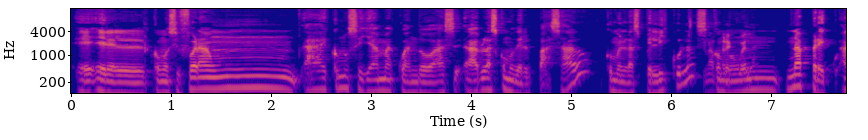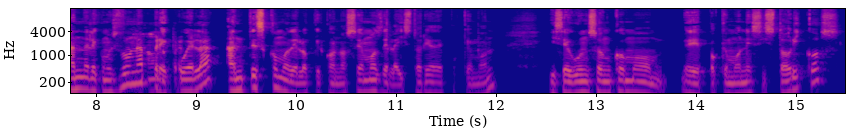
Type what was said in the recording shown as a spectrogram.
eh, el, como si fuera un, ay, ¿cómo se llama? Cuando hace- hablas como del pasado, como en las películas, ¿Una como precuela? un- una pre, ándale, como si fuera una pre- precuela, antes como de lo que conocemos de la historia de Pokémon, y según son como eh, Pokémones históricos,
